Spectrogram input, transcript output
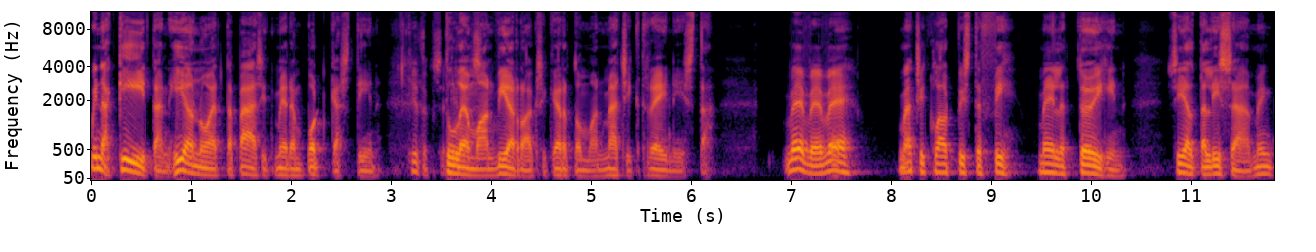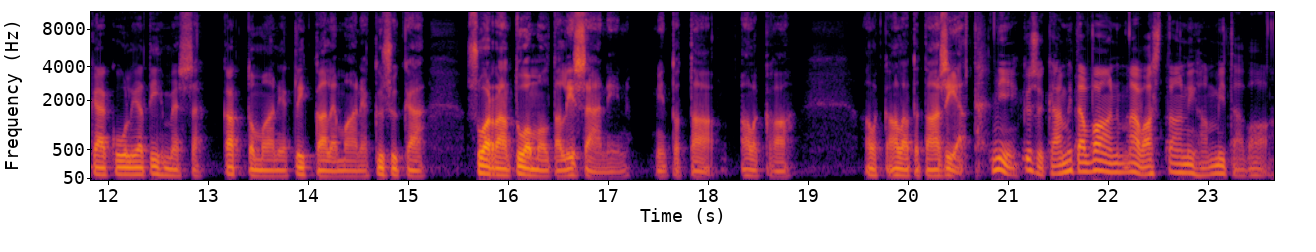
minä kiitän. Hienoa, että pääsit meidän podcastiin Kiitoksia. tulemaan vieraaksi kertomaan Magic Trainista. www.magiccloud.fi meille töihin. Sieltä lisää. Menkää kuulijat ihmeessä katsomaan ja klikkailemaan ja kysykää suoraan Tuomolta lisää, niin, niin tota, alkaa, alkaa, aloitetaan sieltä. Niin, kysykää mitä vaan, mä vastaan ihan mitä vaan.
